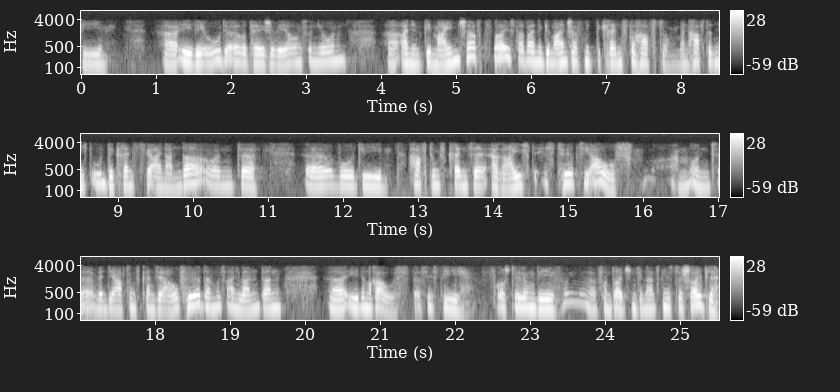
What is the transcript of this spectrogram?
die EWU, die Europäische Währungsunion, äh, eine Gemeinschaftsweist, aber eine Gemeinschaft mit begrenzter Haftung. Man haftet nicht unbegrenzt füreinander und äh, äh, wo die Haftungsgrenze erreicht ist, hört sie auf. Ähm, und äh, wenn die Haftungsgrenze aufhört, dann muss ein Land dann äh, eben raus. Das ist die Vorstellung, die äh, vom deutschen Finanzminister Schäuble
